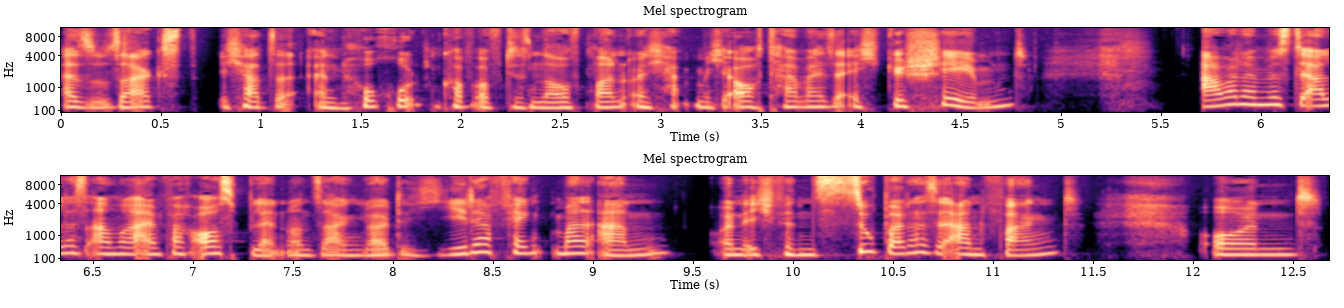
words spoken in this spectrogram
also sagst, ich hatte einen hochroten Kopf auf diesem Laufband und ich habe mich auch teilweise echt geschämt. Aber dann müsst ihr alles andere einfach ausblenden und sagen, Leute, jeder fängt mal an und ich finde es super, dass ihr anfangt. Und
